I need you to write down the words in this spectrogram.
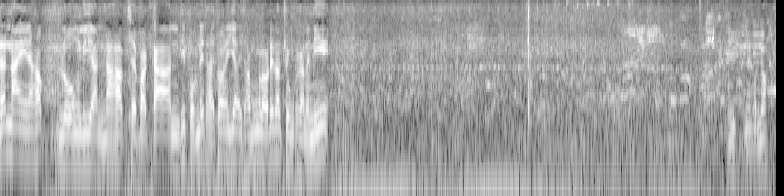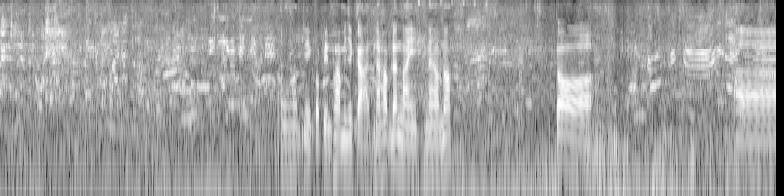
ด้านในนะครับ โรงเรียนนะครับชัยปราการที่ผมได้ถ่ายทอดให้ญาติธรรมของเราได้รับชมขนี้นี่ นี่นะครับเนาะนะครับนี่ก็เป็นภาพบรรยากาศนะครับด้านในนะครับเนาะก็อ่า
